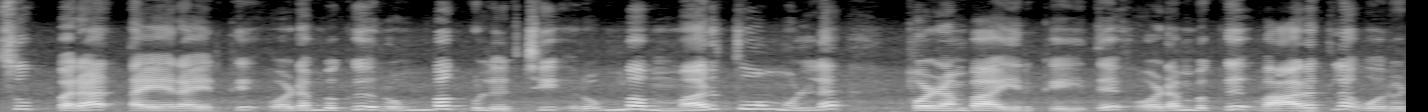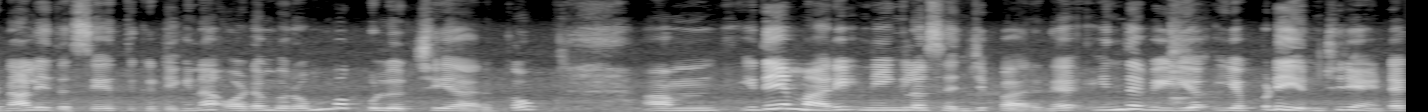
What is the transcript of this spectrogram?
சூப்பராக தயாராகிருக்கு உடம்புக்கு ரொம்ப குளிர்ச்சி ரொம்ப மருத்துவம் உள்ள குழம்பாக இருக்குது இது. உடம்புக்கு வாரத்தில் ஒரு நாள் இதை சேர்த்துக்கிட்டிங்கன்னா உடம்பு ரொம்ப குளிர்ச்சியாக இருக்கும். இதே மாதிரி நீங்களும் செஞ்சு பாருங்கள் இந்த வீடியோ எப்படி இருந்துச்சுன்னு என்கிட்ட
